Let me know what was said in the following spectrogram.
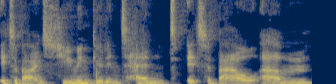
it's about assuming good intent. It's about um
